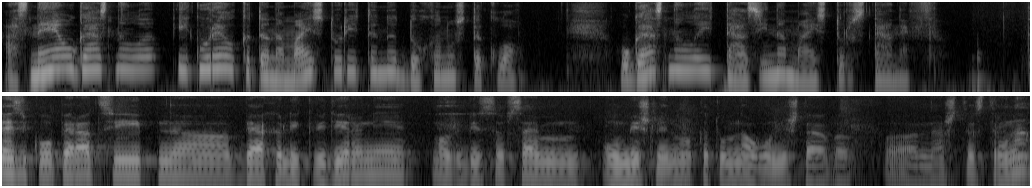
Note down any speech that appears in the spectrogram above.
А с нея огаснала и горелката на майсторите на духано стъкло. Огаснала и тази на майстор Станев. Тези кооперации бяха ликвидирани, може би съвсем умишлено, като много неща в нашата страна.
